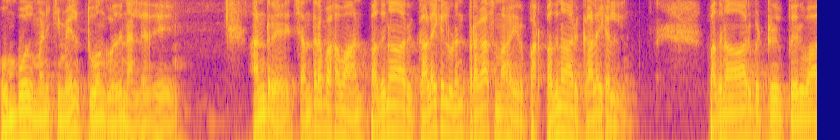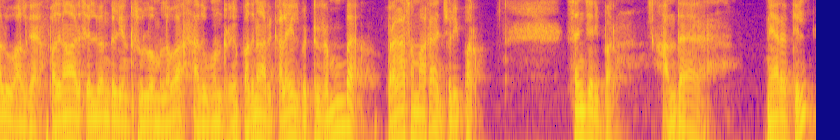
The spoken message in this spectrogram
ஒம்பது மணிக்கு மேல் துவங்குவது நல்லது. அன்று சந்திர பகவான் பதினாறு கலைகளுடன் பிரகாசமாக இருப்பார். பதினாறு கலைகள். பதினாறு பெற்று பெருவாழ்வு வாழ்க. பதினாறு செல்வங்கள் என்று சொல்லுவோம் அல்லவா? அது ஒன்று. பதினாறு கலைகள் பெற்று ரொம்ப பிரகாசமாக ஜொலிப்பார். சஞ்சரிப்பார். அந்த நேரத்தில்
